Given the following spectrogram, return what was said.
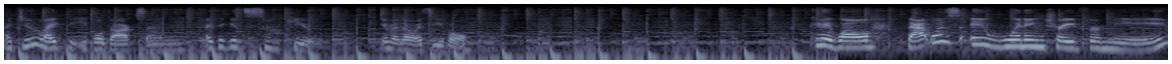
I do like the evil dachshund. I think it's so cute, even though it's evil. Okay, well, that was a winning trade for me.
